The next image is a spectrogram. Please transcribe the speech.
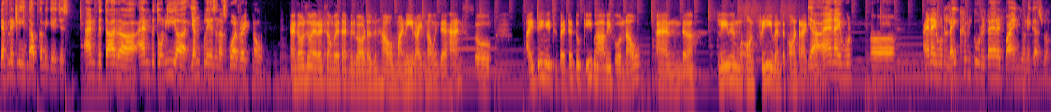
definitely in the upcoming ages. And with our uh, and with only uh, young players in our squad right now, And also, I read somewhere that Bilbao doesn't have money right now in their hands. So, I think it's better to keep Javi for now and uh, leave him on free when the contract yeah, ends. and I would uh, and I would like him to retire at Bayern Munich as well.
